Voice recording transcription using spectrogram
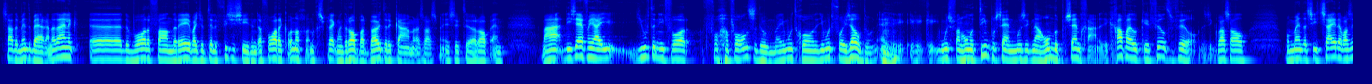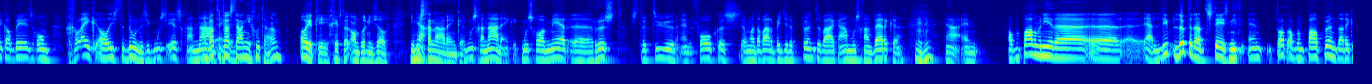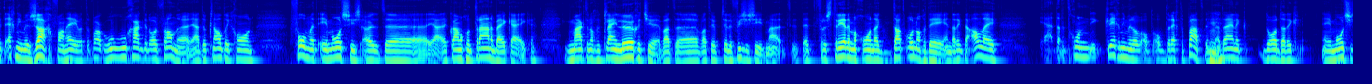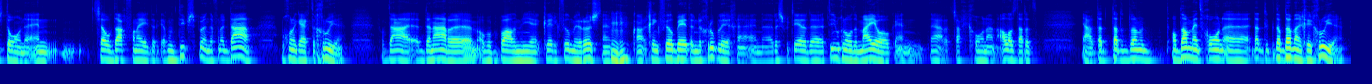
Zaten in Winterberg. En uiteindelijk eh, de woorden van de Ray, wat je op televisie ziet. En daarvoor had ik ook nog een gesprek met Rob, wat buiten de camera's was. Mijn instructeur Rob. En, maar die zei van, ja, je, je hoeft het niet voor, voor, voor ons te doen. Maar je moet gewoon, je moet het voor jezelf doen. En Mhm. ik, ik, ik, ik moest van 110% moest ik naar 100% gaan. Dus ik gaf elke keer veel te veel. Dus ik was al... Op het moment dat ze iets zeiden, was ik al bezig om gelijk al iets te doen. Dus ik moest eerst gaan En nadenken. wat was daar niet goed aan? Oh, ja, oké, je geeft het antwoord nu zelf. Je moest Ja. gaan Ik nadenken. moest gaan nadenken. Ik moest gewoon meer eh, rust, structuur en focus. Zeg maar, dat waren een beetje de punten waar ik aan moest gaan werken. Mhm. Ja, en op een bepaalde manier eh, ja, liep- lukte dat steeds niet. En tot op een bepaald punt dat ik het echt niet meer zag van... hé, hey, wat de fuck, hoe, hoe ga ik dit ooit veranderen? Ja, toen knalde ik gewoon vol met emoties uit het... ja, er kwamen gewoon tranen bij kijken. Ik maakte nog een klein leugentje, wat, eh, wat je op televisie ziet. Maar het, het, frustreerde me gewoon dat ik dat ook nog deed. En dat ik daar allerlei... Ja, dat het gewoon... Ik kreeg het niet meer op, op, op het rechte pad. En Mhm. uiteindelijk, doordat ik emoties toonde... en zelf dacht van... hé, hey, dat ik echt mijn diepste punt... en vanuit daar begon ik echt te groeien. Of daar, daarna eh, op een bepaalde manier kreeg ik veel meer rust. En Mhm. kan- ging ik veel beter in de groep liggen. En eh respecteerde de teamgenoten mij ook. En ja, dat zag ik gewoon aan alles dat het... Ja, dat, dat het dan op dat moment gewoon... eh, dat op dat moment ging groeien.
